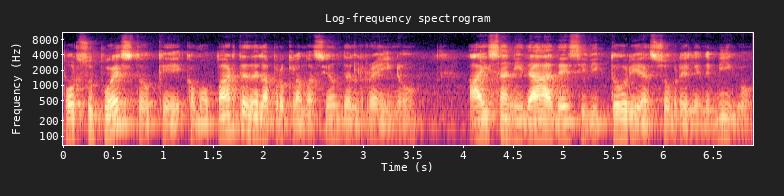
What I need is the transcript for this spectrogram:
Por supuesto que como parte de la proclamación del reino, hay sanidades y victorias sobre el enemigo,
